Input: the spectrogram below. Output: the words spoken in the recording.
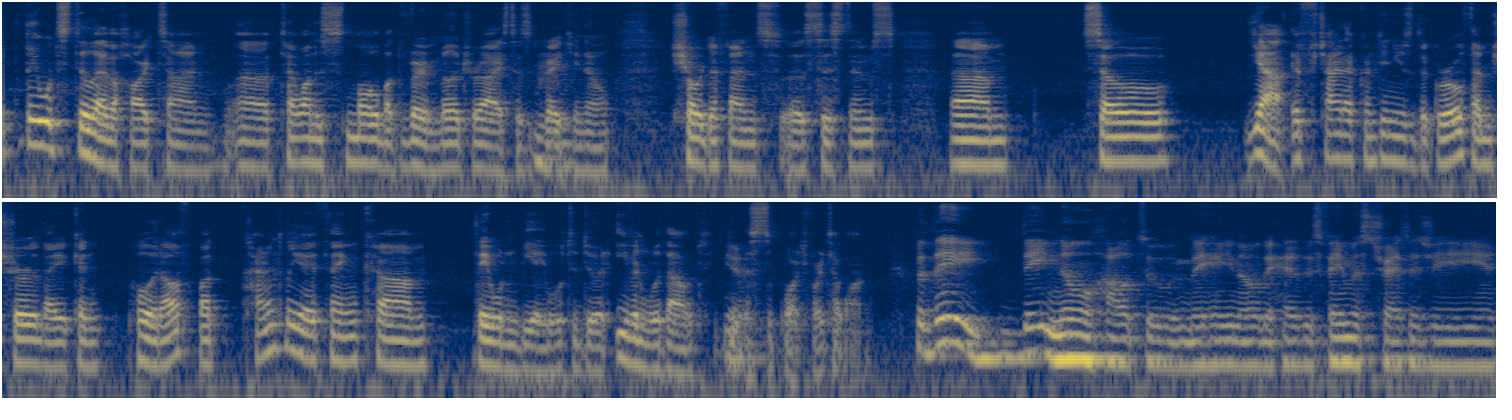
it, they would still have a hard time. Uh, Taiwan is small but very militarized, as great, mm-hmm. you know. shore defense uh, systems. Um, so, yeah, if China continues the growth, I'm sure they can pull it off. But currently, I think um, they wouldn't be able to do it even without yeah. U.S. support for Taiwan. But they they know how to. They you know they had this famous strategy.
